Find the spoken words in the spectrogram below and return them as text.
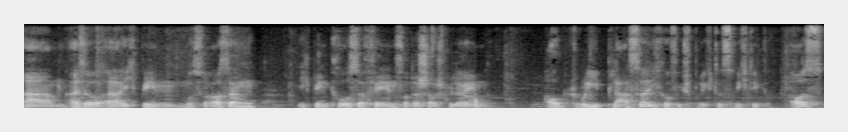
ähm, also äh, ich bin, muss voraussagen, ich bin großer Fan von der Schauspielerin Audrey Plaza. Ich hoffe, ich spreche das richtig aus.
